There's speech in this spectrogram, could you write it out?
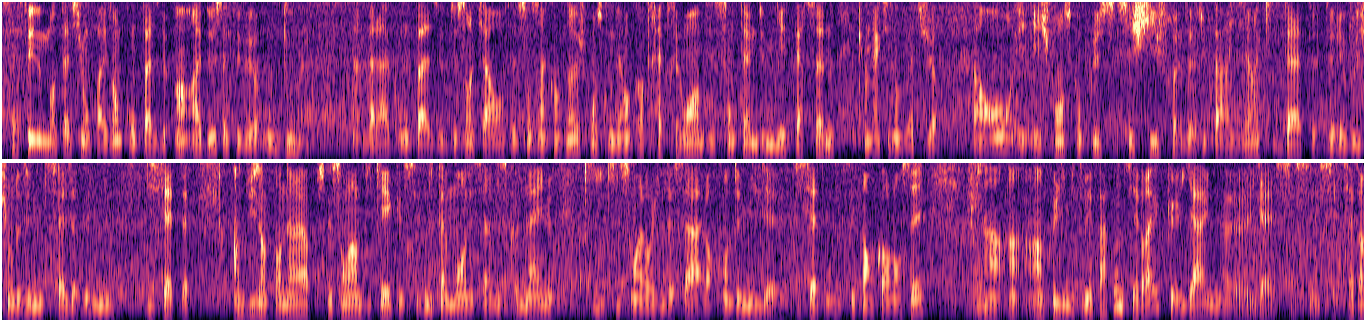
ça, fait une augmentation. Par exemple, qu'on passe de 1 à 2, ça fait on double. Euh, bah là, quand on passe de 240 à 259, je pense qu'on est encore très très loin des centaines de milliers de personnes qui ont un accident de voiture par an. Et, je pense qu'en plus, ces chiffres du Parisien qui datent de l'évolution de 2016 à 2017 induisent un peu en erreur, parce que sans impliquer que c'est notamment des services comme Lime qui, sont à l'origine de ça, alors qu'en 2017, on n'était pas encore lancé. Je trouve un, peu limite. Mais par contre, c'est vrai qu'il y a a, ça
